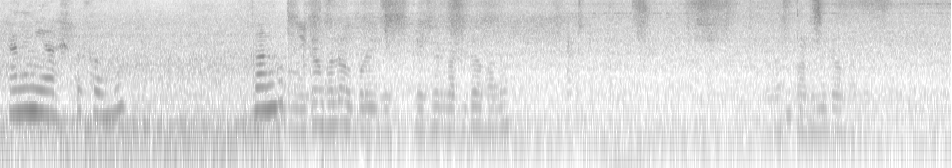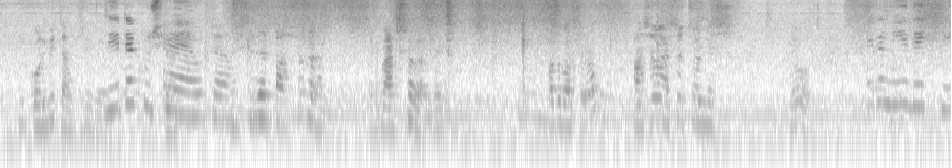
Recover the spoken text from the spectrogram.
এখানে নিয়ে আসলো সৌম্য। গাঙ্গু এটাও ভালো উপরে কেশের বাটিটাও ভালো। ভালো। কি করবি তান্ত্রিক যেটা খুশি হ্যাঁ ওটা। পাঁচশো গ্রাম এটা পাঁচশো গ্রাম তাই? কত পাঁচশো গ্রাম পাঁচশো একশো চল্লিশ। এটা নিয়ে দেখি।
